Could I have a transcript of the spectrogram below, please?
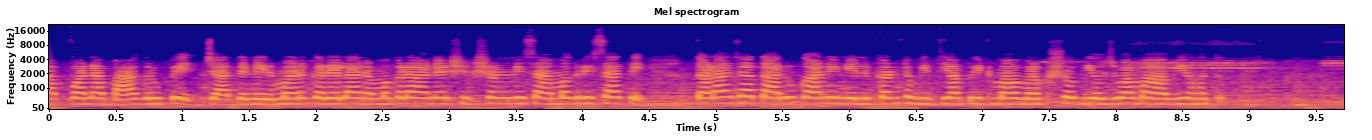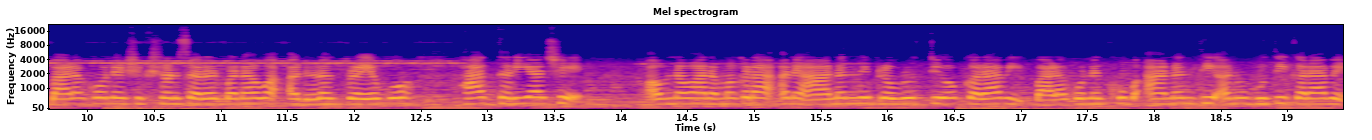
આપવાના ભાગરૂપે જાતે નિર્માણ કરેલા રમકડા અને શિક્ષણની સામગ્રી સાથે તળાજા તાલુકાની નીલકંઠ વિદ્યાપીઠમાં વર્કશોપ યોજવામાં આવ્યો હતો. બાળકોને શિક્ષણ સરળ બનાવવા અઢળક પ્રયોગો હાથ ધર્યા છે. અવનવા રમકડા અને આનંદની પ્રવૃત્તિઓ કરાવી બાળકોને ખૂબ આનંદથી અનુભૂતિ કરાવે.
